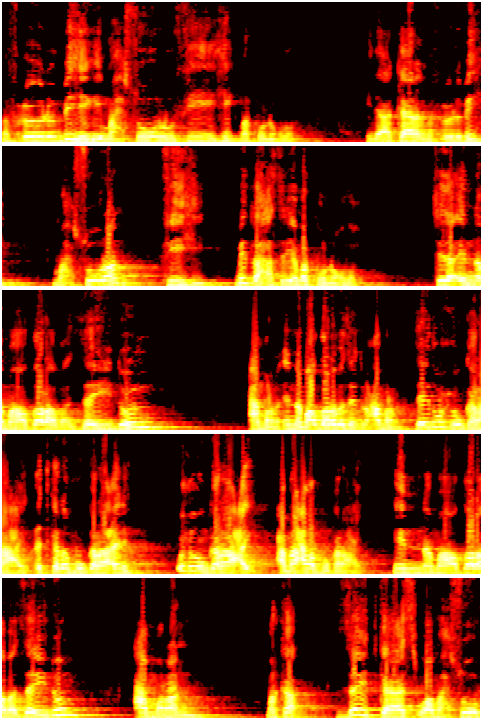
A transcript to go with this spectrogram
mafcuulu bihigii maxsuurun fiihi markuu noqdo. Ida kaana mafcuulu bih maxsuuran fiihi. Mid la xasriya markuu noqdo. Sida inamaa daraba zaydun camran. Inamaa daraba zaydun camran. Zayd wuxuu garaacay. Cid kale muu garaacine wuxuu garaacay. Camr camar buu garaacay. Inamaa daraba zaydun camran. Marka zaydkaas waa maxsuur.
